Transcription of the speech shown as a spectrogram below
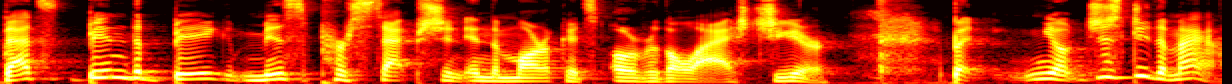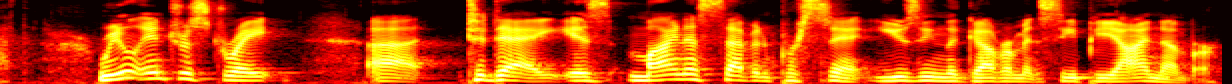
That's been the big misperception in the markets over the last year. But, you know, just do the math. Real interest rate uh, today is minus 7% using the government CPI number.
